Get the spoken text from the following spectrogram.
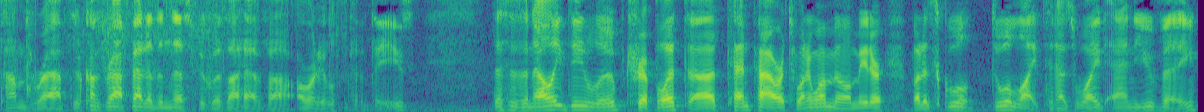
Comes wrapped. It comes wrapped better than this because I have uh, already looked at these. This is an LED loupe triplet, uh, 10 power, 21 millimeter, but it's dual, dual lights. It has white and UV.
